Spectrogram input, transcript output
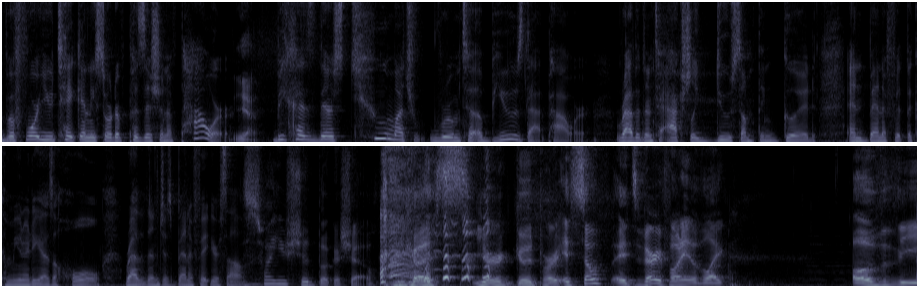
before you take any sort of position of power Yeah. because there's too much room to abuse that power rather than to actually do something good and benefit the community as a whole rather than just benefit yourself. This is why you should book a show because you're a good person. It's so it's very funny of like of the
